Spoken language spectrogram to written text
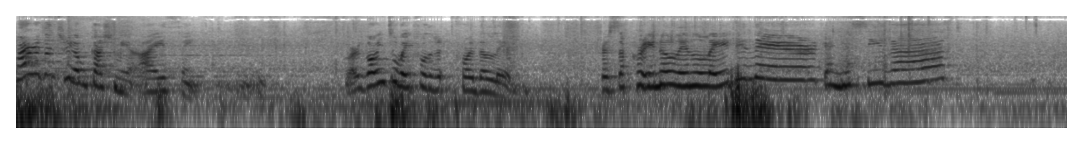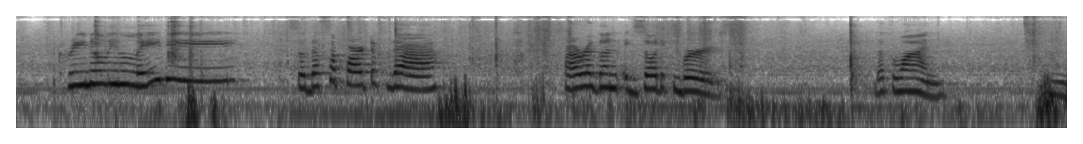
Paragon Tree of Kashmir, I think. We're going to wait for the, for the lid. There's a crinoline lady there. Can you see that? Crinoline lady. So that's a part of the Paragon exotic birds. That one. Hmm.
